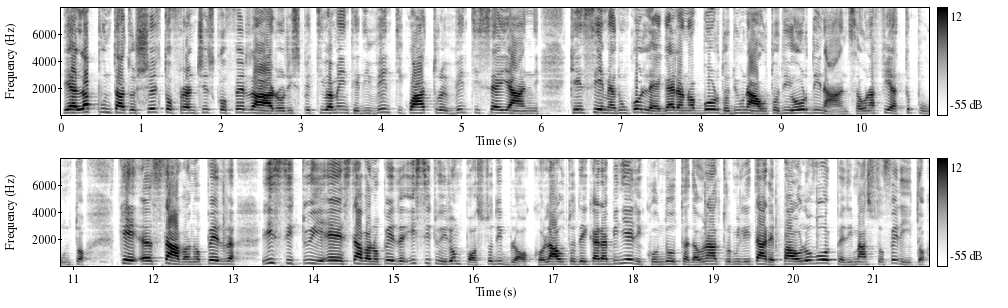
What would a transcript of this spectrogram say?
e all'appuntato scelto Francesco Ferraro, rispettivamente di 24 e 26 anni, che insieme ad un collega erano a bordo di un'auto di ordinanza, una Fiat Punto, che eh, stavano, per istituire, eh, stavano per istituire un posto di blocco. L'auto dei carabinieri, condotta da un altro militare Paolo Volpe, rimasto ferito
